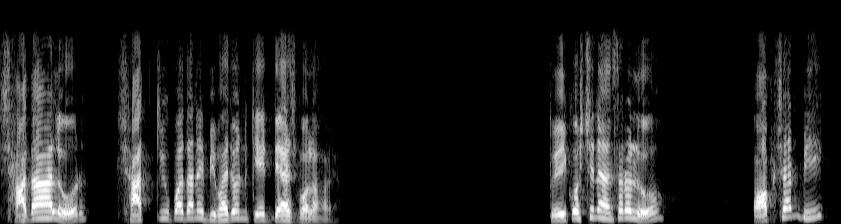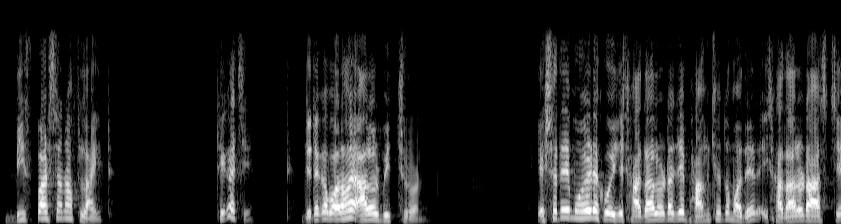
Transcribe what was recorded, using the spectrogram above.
সাদা আলোর সাতটি উপাদানের বিভাজনকে ড্যাশ বলা হয়। তো এই কোশ্চেনের অ্যান্সার হলো option B dispersion of light ঠিক আছে? যেটাকে বলা হয় আলোর বিচ্ছুরণ। এর সাথে মনে রাখো, এই যে সাদা আলোটা যে ভাঙছে তোমাদের, এই সাদা আলোটা আসছে,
